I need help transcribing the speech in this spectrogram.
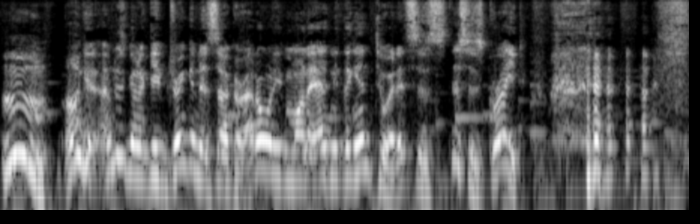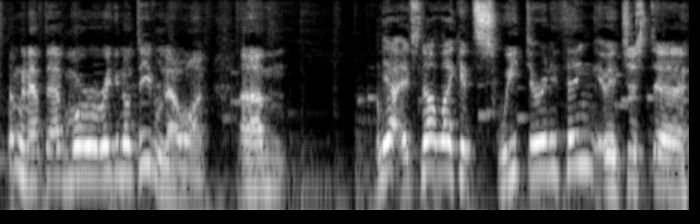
Mmm, okay, I'm just gonna keep drinking this sucker. I don't even want to add anything into it. This is this is great. I'm gonna have to have more oregano tea from now on. Um, yeah, it's not like it's sweet or anything. It's just uh,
